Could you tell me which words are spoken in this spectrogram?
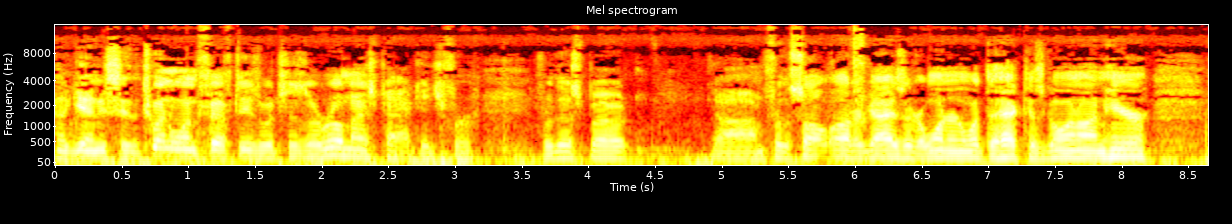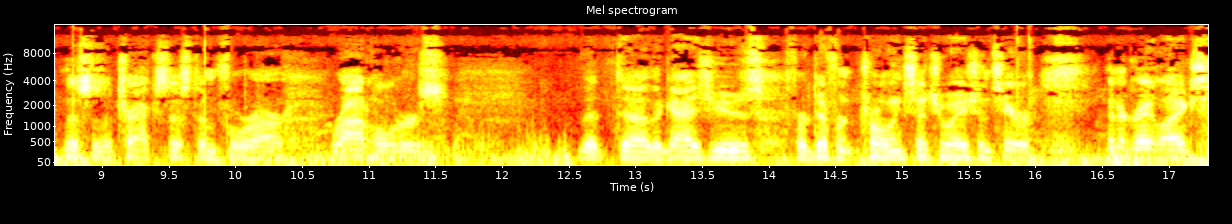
again you see the twin 150s which is a real nice package for for this boat um, for the saltwater guys that are wondering what the heck is going on here this is a track system for our rod holders that uh, the guys use for different trolling situations here. In the Great Lakes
